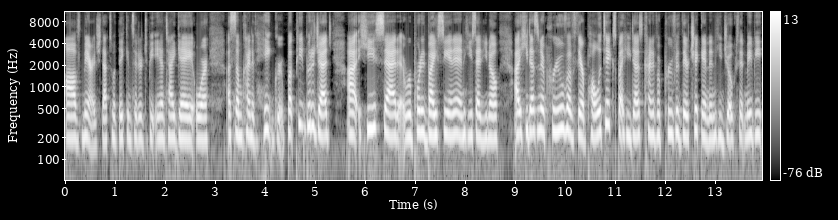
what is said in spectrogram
of marriage. That's what they consider to be anti gay or uh, some kind of hate group. But Pete Buttigieg, uh, he said, reported by CNN, he said, you know, uh, he doesn't approve of their politics, but he does kind of approve of their chicken. And he joked that maybe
